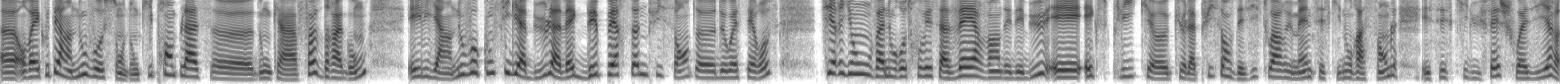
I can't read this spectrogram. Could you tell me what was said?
Euh, on va écouter un nouveau son donc, qui prend place euh, donc à Fosse Dragon. Et il y a un nouveau conciliabule avec des personnes puissantes euh, de Westeros. Tyrion va nous retrouver sa verve hein, des débuts et explique que la puissance des histoires humaines, c'est ce qui nous rassemble et c'est ce qui lui fait choisir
